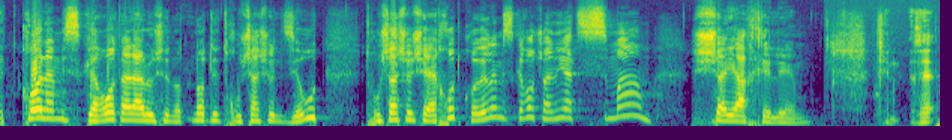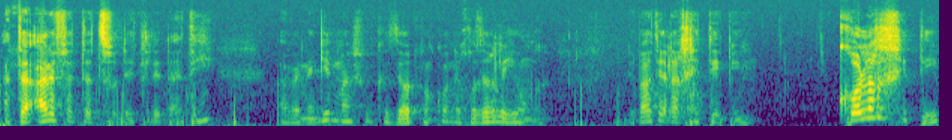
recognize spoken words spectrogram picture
את כל המסגרות הללו שנותנות לי תחושה של זהות, תחושה של שייכות, כולל המסגרות שאני עצמם שייך אליהן. כן, זה, אתה, א', אתה צודק לדעתי, אבל אני אגיד משהו כזה, עוד פעם, אני חוזר ליונג. דיברתי על ארכיטיפים. כל ארכיטיפ,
